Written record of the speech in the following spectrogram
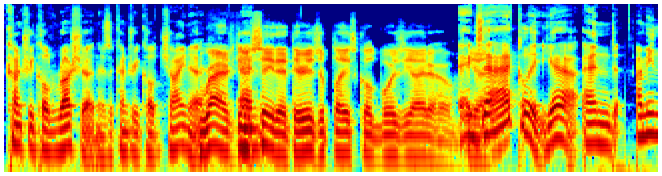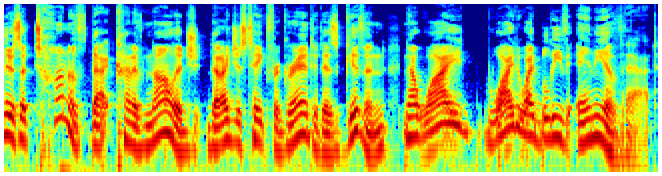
country called Russia and there's a country called China. Right. I was going to say that there is a place called Boise, Idaho. Yeah. Exactly. Yeah. And I mean there's a ton of that kind of knowledge that I just take for granted as given. Now why why do I believe any of that?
